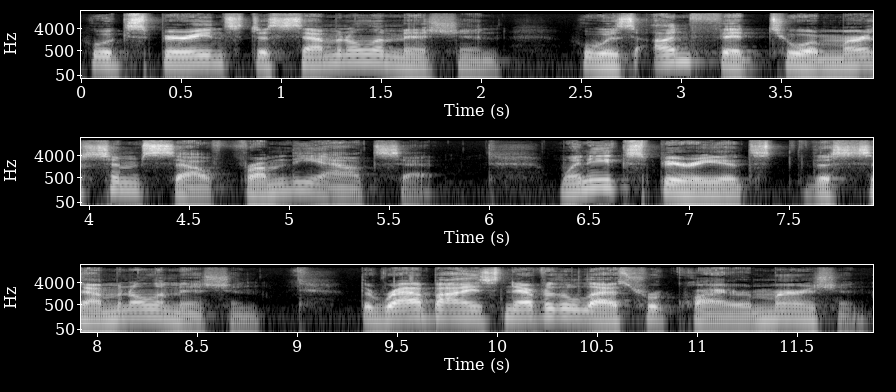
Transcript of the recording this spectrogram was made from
who experienced a seminal emission, who was unfit to immerse himself from the outset, when he experienced the seminal emission, the rabbis nevertheless require immersion.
